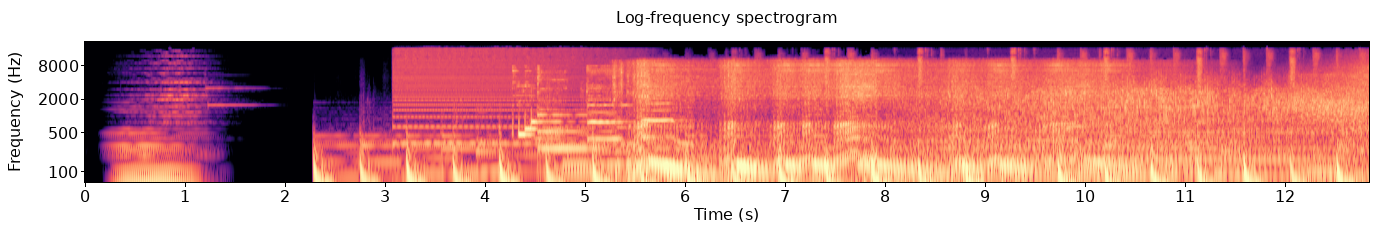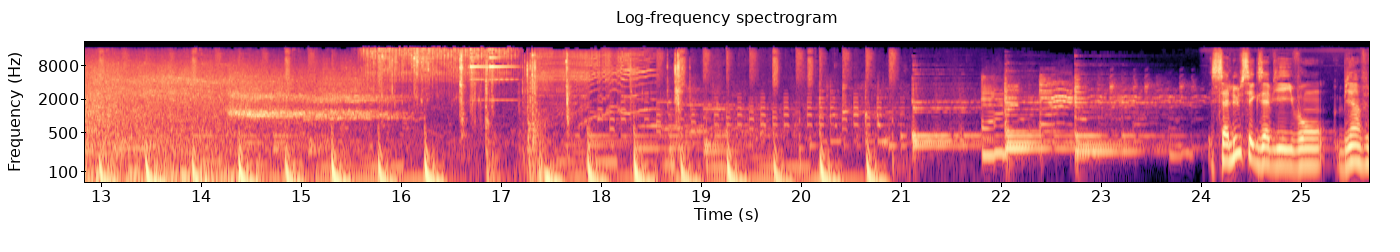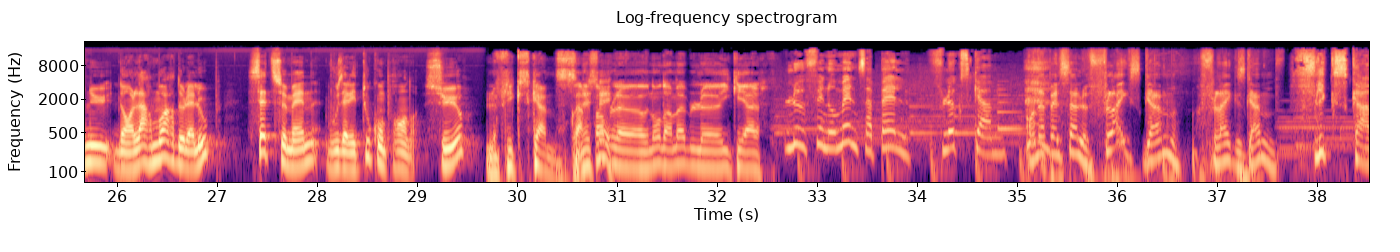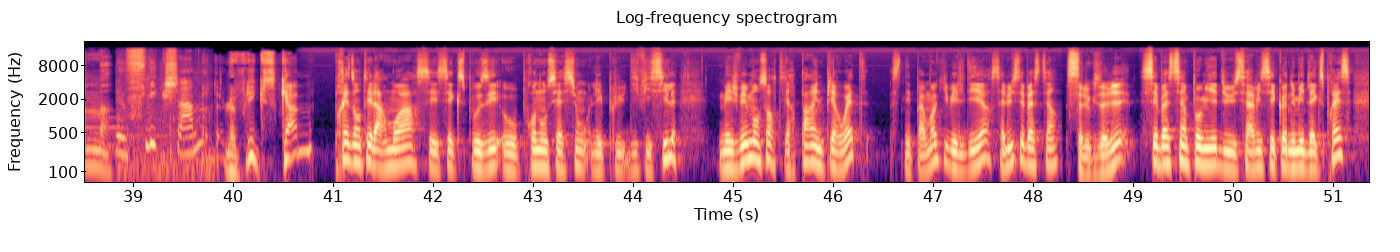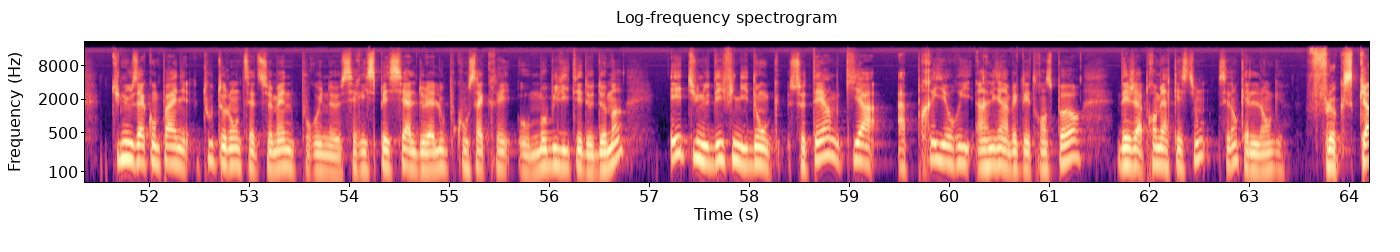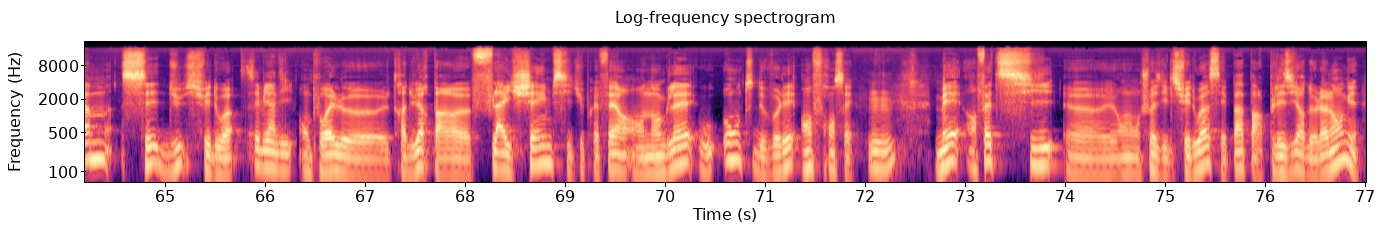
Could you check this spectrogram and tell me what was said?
Salut, c'est Xavier Yvon. Bienvenue dans l'armoire de la loupe. Cette semaine, vous allez tout comprendre sur Le Flixcam, vous Ça connaissez ressemble euh, au nom d'un meuble euh, Ikea. Le phénomène s'appelle Fluxcam. On appelle ça le Flixgam. Flixgam. Flixcam. Le Flickcham. Le Flixcam Présenter l'armoire, c'est s'exposer aux prononciations les plus difficiles, mais je vais m'en sortir par une pirouette. Ce n'est pas moi qui vais le dire. Salut Sébastien. Salut Xavier. Sébastien Pommier du service économie de l'Express. Tu nous accompagnes tout au long de cette semaine pour une série spéciale de la loupe consacrée aux mobilités de demain. Et tu nous définis donc ce terme qui a a priori un lien avec les transports. Déjà, première question, c'est dans quelle langue? Fluxcam, c'est du suédois. C'est bien dit. On pourrait le traduire par euh, fly shame si tu préfères en anglais ou honte de voler en français. Mhm. Mais en fait, si euh, on choisit le suédois, c'est pas par plaisir de la langue,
